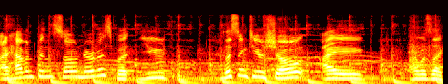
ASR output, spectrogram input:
I haven't been so nervous, but you listening to your show, I I was like,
